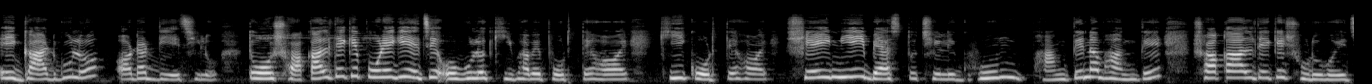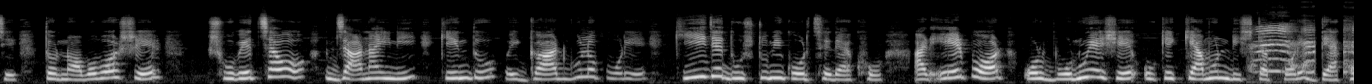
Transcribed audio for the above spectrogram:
এই গার্ডগুলো অর্ডার দিয়েছিল। তো সকাল থেকে পড়ে গিয়েছে, ওগুলো কীভাবে পড়তে হয়, কি করতে হয়, সেই নিয়েই ব্যস্ত ছেলে। ঘুম ভাঙতে না ভাঙতে সকাল থেকে শুরু হয়েছে। তো নববর্ষের শুভেচ্ছাও জানাইনি কিন্তু ওই গার্ডগুলো পরে কী যে দুষ্টুমি করছে দেখো। আর এরপর ওর বনু এসে ওকে কেমন ডিস্টার্ব করে দেখো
